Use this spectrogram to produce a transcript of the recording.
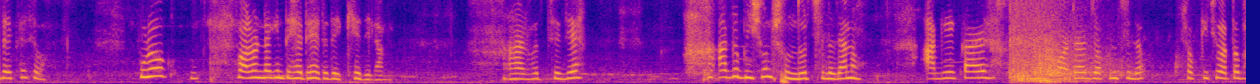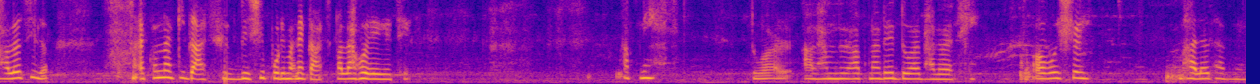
দেখেছ? পুরো কলনটা কিন্তু হেঁটে হেঁটে দেখিয়ে দিলাম। আর হচ্ছে যে, আগে ভীষণ সুন্দর ছিল, জানো? আগেকার কোয়ার্টার যখন ছিল সব কিছু অত ভালো ছিল, এখন নাকি গাছ, বেশি পরিমাণে গাছপালা হয়ে গেছে। আপনি দোয়ার, আলহামদুলিল্লাহ আপনাদের দোয়ার ভালো আছি। অবশ্যই ভালো থাকবেন।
